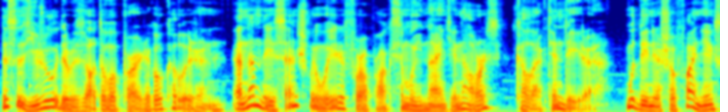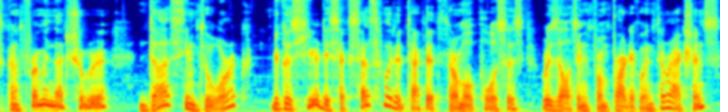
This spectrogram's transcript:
this is usually the result of a particle collision, and then they essentially waited for approximately 19 hours collecting data, with the initial findings confirming that sugar does seem to work because here they successfully detected thermal pulses resulting from particle interactions,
